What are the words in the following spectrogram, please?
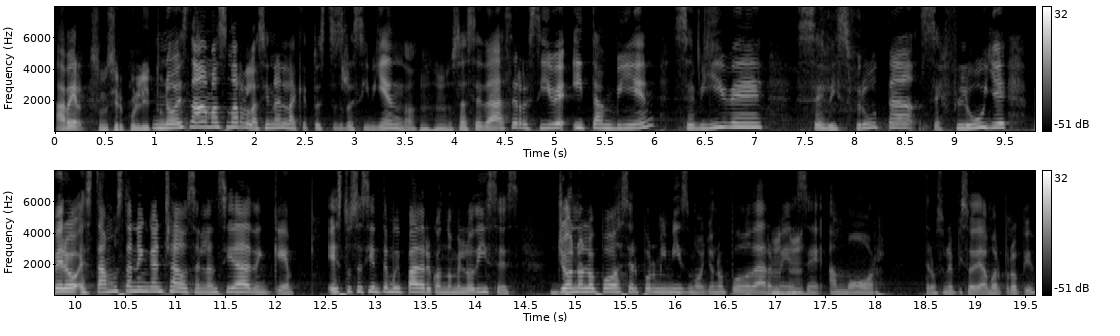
A ver, es un circulito. No es nada más una relación en la que tú estés recibiendo. O sea, se da, se recibe y también se vive, se disfruta, se fluye, pero estamos tan enganchados en la ansiedad en que esto se siente muy padre cuando me lo dices yo no lo puedo hacer por mí mismo, yo no puedo darme ese amor. Tenemos un episodio de amor propio.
